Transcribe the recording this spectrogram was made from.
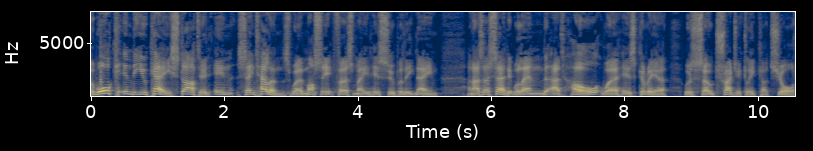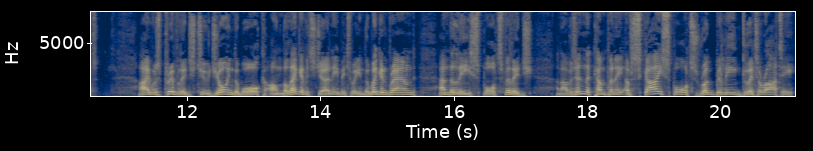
The walk in the UK started in St Helens, where Mossy first made his Super League name, and as I said, it will end at Hull, where his career was so tragically cut short. I was privileged to join the walk on the leg of its journey between the Wigan Ground and the Leigh Sports Village, and I was in the company of Sky Sports Rugby League glitterati,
